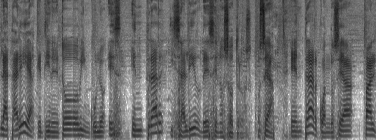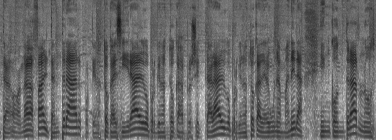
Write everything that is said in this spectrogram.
la tarea que tiene todo vínculo es entrar y salir de ese nosotros. O sea, entrar cuando sea falta o cuando haga falta entrar, porque nos toca decidir algo, porque nos toca proyectar algo, porque nos toca de alguna manera encontrarnos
